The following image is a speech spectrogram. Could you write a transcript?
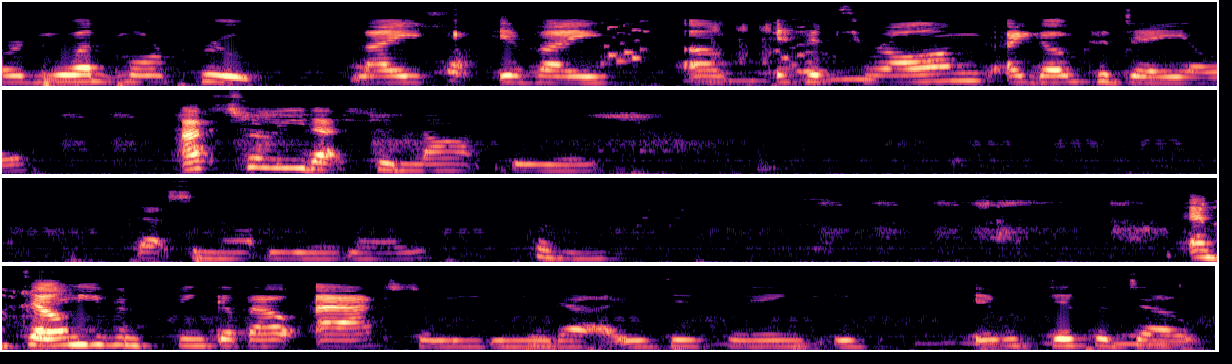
Or do you want more proof? Like if I um if it's wrong, I go to jail. Actually, that should not be it. That should not be it, lol. and don't even think about actually doing that. I was just saying if it was just a joke.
